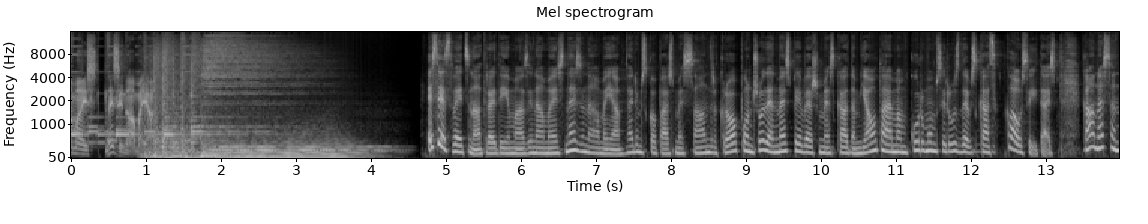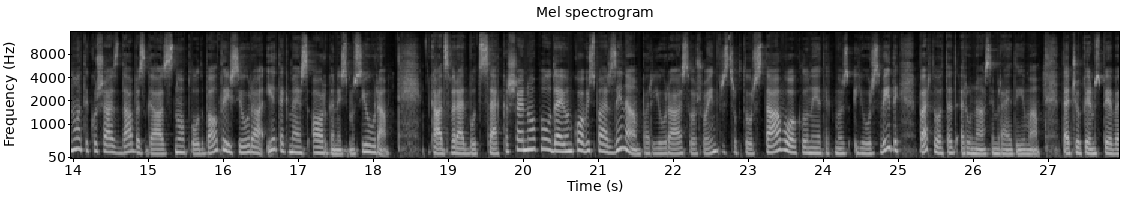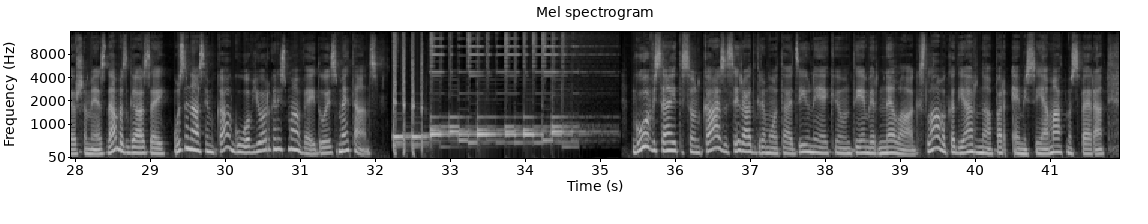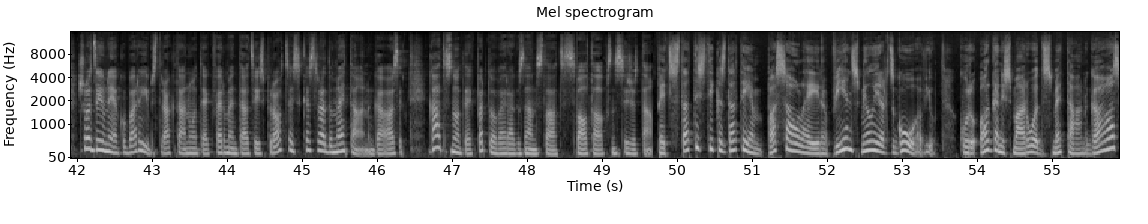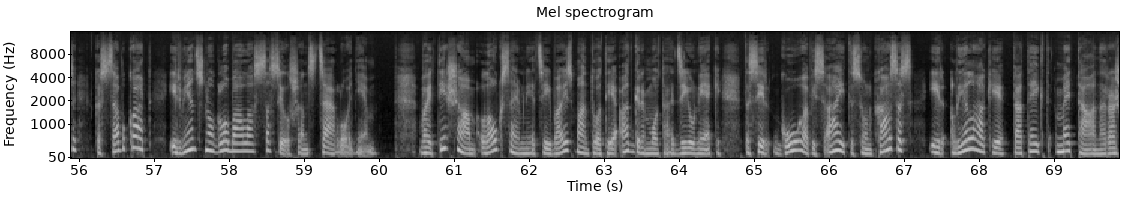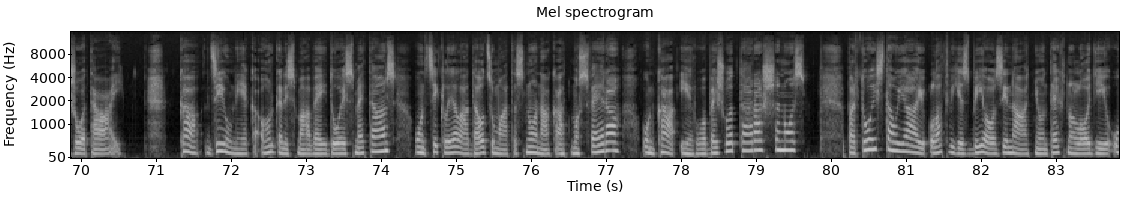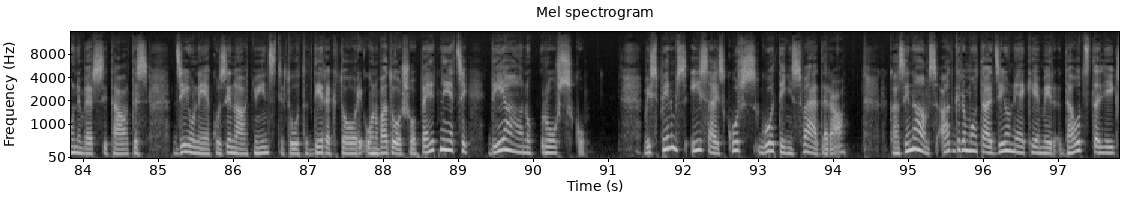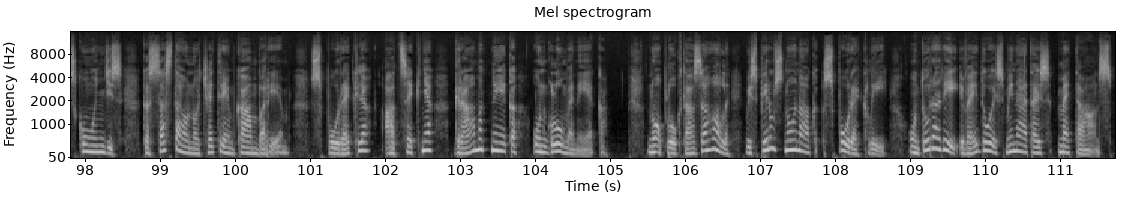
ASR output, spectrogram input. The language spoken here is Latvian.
Zināmais nezināmajā. Esiet sveicināti raidījumā Zināmais nezināmajā. Ar jums kopā esmu Sandra Kropa, un šodien mēs pievēršamies kādam jautājumam, kuru mums ir uzdevis kāds klausītājs. Kā nesen notikušās dabasgāzes noplūde Baltijas jūrā ietekmēs organismus jūrā? Kādas varētu būt sekas šai noplūdei un ko vispār zinām par jūrā esošo infrastruktūras stāvokli un ietekmi uz jūras vidi? Par to tad runāsim raidījumā. Taču pirms pievēršamies dabasgāzei, uzzināsim, kā govju organismā veidojas metāns. Govis, aitas un kāzas ir atgremotāji dzīvnieki, un tiem ir nelāga slava, kad jārunā par emisijām atmosfērā. Šo dzīvnieku barības traktā notiek fermentācijas procesi, kas rada metāna gāzi. Kā tas notiek, par to vairāk Zanas Lācis Baltāksnes sižetā. Pēc statistikas datiem pasaulē ir ap viens miljards govju, kuru organismā rodas metāna gāze, kas savukārt ir viens no globālās sasilšanas cēloņiem. Vai tiešām lauksaimniecībā izmantotie atgremotāji dzīvnieki, tas ir govis, aitas un kazas, ir lielākie, tā teikt, metāna ražotāji? Kā dzīvnieka organismā veidojas metāns un cik lielā daudzumā tas nonāk atmosfērā un kā ierobežot tā rašanos. Par to iztaujāju Latvijas Biozinātņu un tehnoloģiju universitātes dzīvnieku zinātņu institūta direktori un vadošo pētnieci Diānu Rusku. Vispirms īsais kurs gotiņas vēderā. Kā zināms, atgremotāji dzīvniekiem ir daudzdaļīgs kuņģis, kas sastāv no četriem kambariem - spurekļa, atsekņa, grāmatnieka un glumenieka. Noplūktā zāle vispirms nonāk spureklī, un tur arī veidojas minētais metāns.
